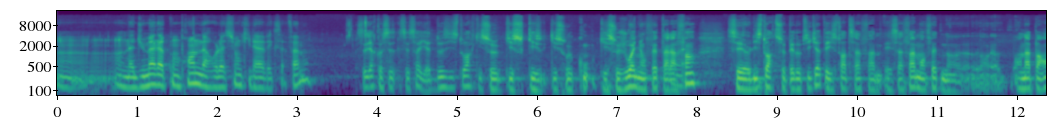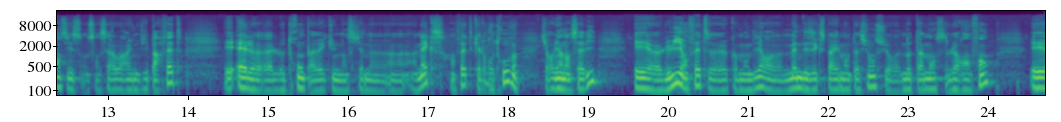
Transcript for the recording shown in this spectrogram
on- on a du mal à comprendre la relation qu'il a avec sa femme. C'est-à-dire que c'est ça, il y a deux histoires qui se, qui, se- qui, qui se, qui se joignent en fait à la Ouais. fin. C'est euh, l'histoire de ce pédopsychiatre et l'histoire de sa femme. Et sa femme, en fait, euh, en apparence, ils sont censés avoir une vie parfaite. Et elle, elle le trompe avec une ancienne, un, un ex, en fait, qu'elle retrouve, qui revient dans sa vie. Et euh, lui, en fait, euh, comment dire, euh, mène des expérimentations sur notamment leur enfant et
